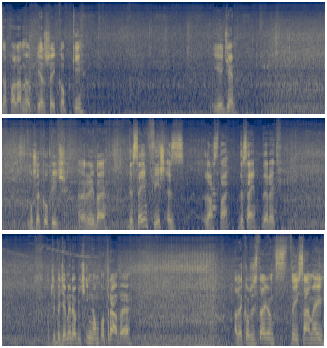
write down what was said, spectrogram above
Zapalamy od pierwszej kopki i jedziemy. Muszę kupić rybę. The same fish as last time? The same, the red fish. Znaczy będziemy robić inną potrawę, ale korzystając z tej samej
